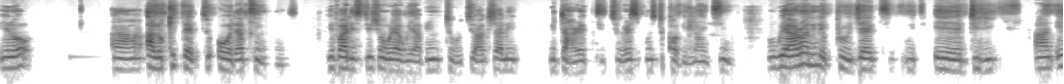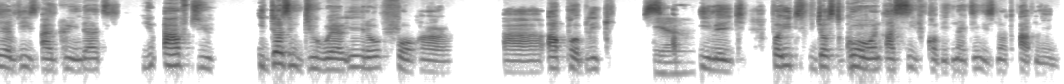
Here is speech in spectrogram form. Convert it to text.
you know uh, allocated to other things. Had a situation where we have been told to actually redirect it to response to COVID-19. We are running a project with AFD, and AFD is agreeing that you have to. It doesn't do well, you know, for our uh, our public Yeah. image for you to just go on as if COVID-19 is not happening.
